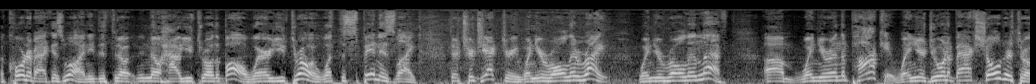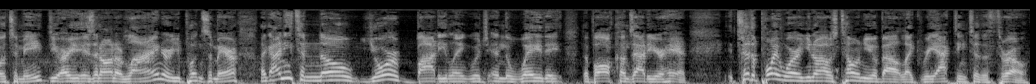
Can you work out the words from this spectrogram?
a quarterback as well. I need to throw, know how you throw the ball, where you throw it, what the spin is like, the trajectory when you're rolling right, when you're rolling left, um, when you're in the pocket, when you're doing a back shoulder throw to me. Do, are you, is it on a line or are you putting some air? Like I need to know your body language and the way that the ball comes out of your hand to the point where you know I was telling you about like reacting to the throw.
